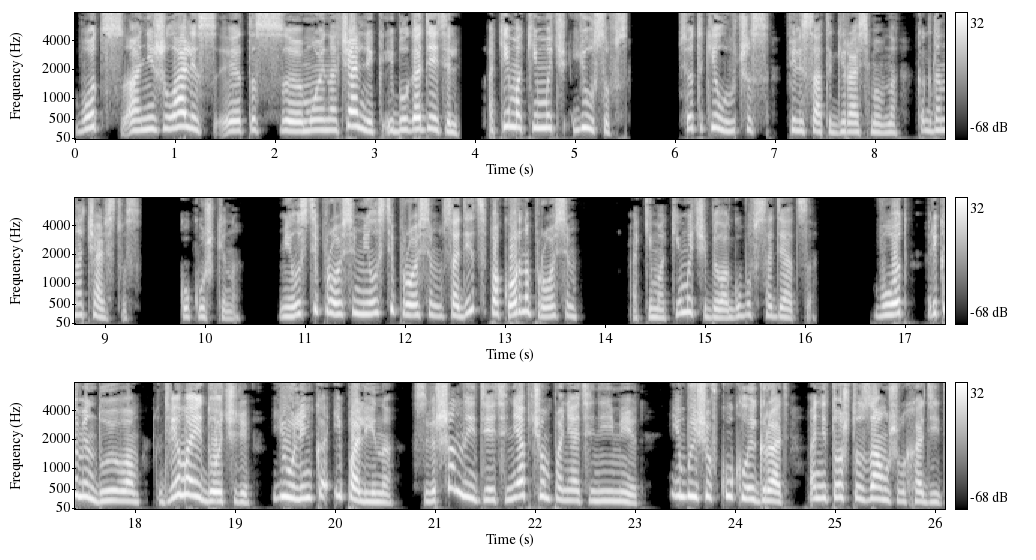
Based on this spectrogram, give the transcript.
Вот они желали, это с мой начальник и благодетель, Аким Акимыч Юсов. Все-таки лучше-с, Фелисата Герасимовна, когда начальство-с. Кукушкина. Милости просим, милости просим, садиться покорно просим. Аким Акимыч и Белогубов садятся. Вот, рекомендую вам, две мои дочери, Юленька и Полина. Совершенные дети ни об чем понятия не имеют. Им бы еще в куклы играть, а не то, что замуж выходить.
